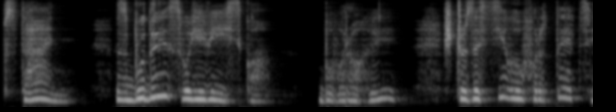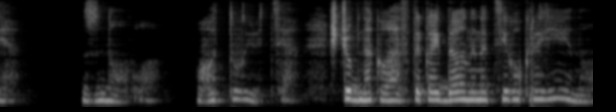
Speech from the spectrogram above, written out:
Встань, збуди своє військо, бо вороги, що засіли у фортеці, знову готуються, щоб накласти кайдани на цілу країну.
